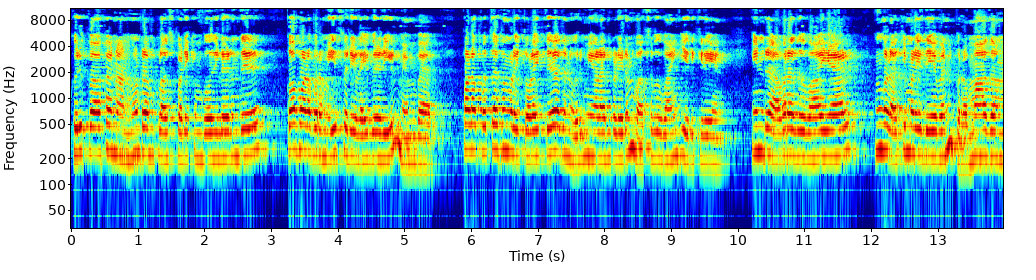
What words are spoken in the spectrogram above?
குறிப்பாக நான் மூன்றாம் கிளாஸ் படிக்கும் போதிலிருந்து கோபாலபுரம் ஈஸ்வரி லைப்ரரியில் மெம்பர் பல புத்தகங்களை தொலைத்து அதன் உரிமையாளர்களிடம் வசவு வாங்கி இருக்கிறேன். இன்று அவரது வாயால் உங்கள் அத்திமலை தேவன் பிரமாதம்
